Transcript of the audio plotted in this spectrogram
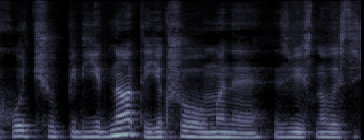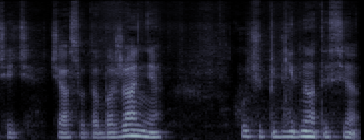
Хочу під'єднати, якщо в мене, звісно, вистачить часу та бажання. Хочу під'єднатися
